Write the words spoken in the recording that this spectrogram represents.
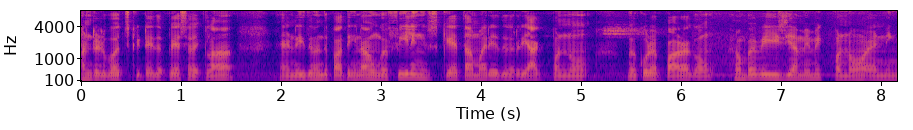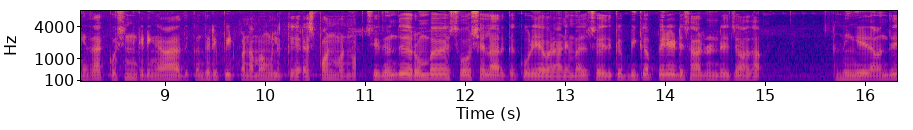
ஹண்ட்ரட் வேர்ட்ஸ் கிட்டே இதை பேச வைக்கலாம். அண்ட் இது வந்து பார்த்தீங்கன்னா உங்கள் ஃபீலிங்ஸ்க்கு ஏற்ற மாதிரி இது ரியாக்ட் பண்ணும். உங்கள் கூட பழகும். ரொம்பவே ஈஸியாக மிமிக் பண்ணும். அண்ட் நீங்கள் எதாவது கொஷின் கேட்டிங்கன்னா அதுக்கு வந்து ரிப்பீட் பண்ணாமல் உங்களுக்கு ரெஸ்பாண்ட் பண்ணும். ஸோ இது வந்து ரொம்பவே சோஷியலாக இருக்கக்கூடிய ஒரு அனிமல் ஸோ இதுக்கு மிகப்பெரிய டிஸ்அட்வான்டேஜும் அதான். நீங்கள் இதை வந்து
